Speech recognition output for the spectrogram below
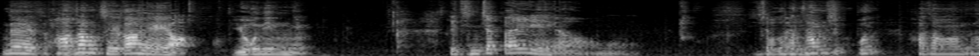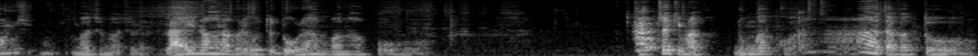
네, 화장 제가 해요. 요니님. 근데 진짜 빨리 해요. 어. 진짜 저도 한 빨리. 30분? 화장 한 30분? 맞아 맞아. 라이너 하나 그리고 또 노래 한 번 하고 갑자기 막 눈 감고 아 하다가 또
